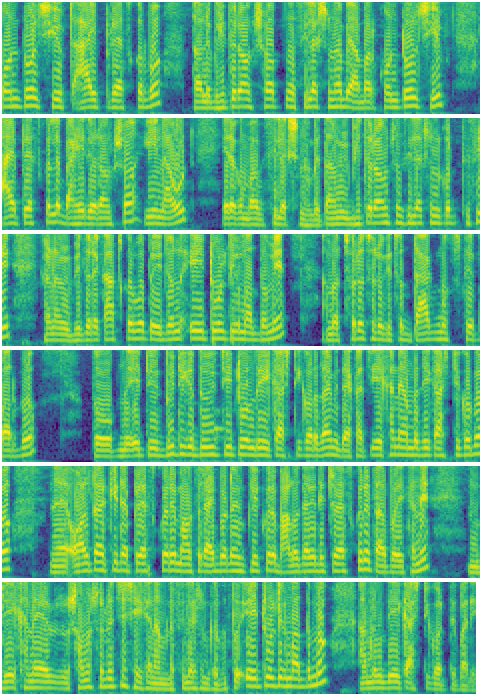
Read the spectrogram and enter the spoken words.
কন্ট্রোল শিফট আই প্রেস করব। তাহলে ভিতরের অংশ সিলেকশন হবে, আবার কন্ট্রোল শিফট আই প্রেস করলে বাইরের অংশ ইন আউট এরকম ভাবে সিলেকশন হবে। তো আমি ভিতরের অংশ সিলেকশন করতেছি, কারণ আমি ভিতরে কাজ করব, তো এই জন্য এই টুলটির মাধ্যমে আমরা ছোট ছোট কিছু দাগ মুছতে পারব। তো এটি দুইটিকে দুইটি টোল দিয়ে এই কাজটি করা যায়। আমি দেখাচ্ছি। এখানে আমরা যে কাজটি করব অল্টার কিটা প্রেস করে মাউসের রাইট বাটন ক্লিক করে ভালো জায়গাটি চয়েস করে তারপর এখানে যে এখানে সমস্যা রয়েছে, সেখানে আমরা সিলেকশন করব। তো এই টুলটির মাধ্যমেও আমরা কিন্তু এই কাজটি করতে পারি।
